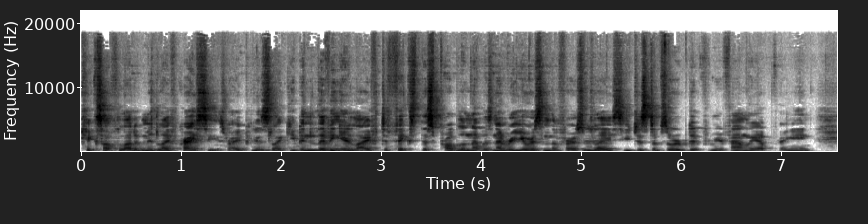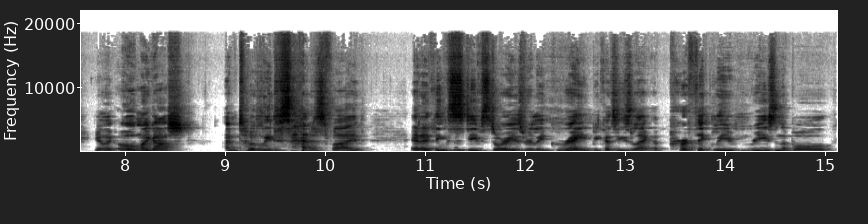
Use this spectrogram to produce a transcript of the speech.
kicks off a lot of midlife crises, right? Because like you've been living your life to fix this problem that was never yours in the 1st Mhm. place. You just absorbed it from your family upbringing. You're like, oh my gosh, I'm totally dissatisfied. And I think Steve's story is really great because he's like a perfectly reasonable,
